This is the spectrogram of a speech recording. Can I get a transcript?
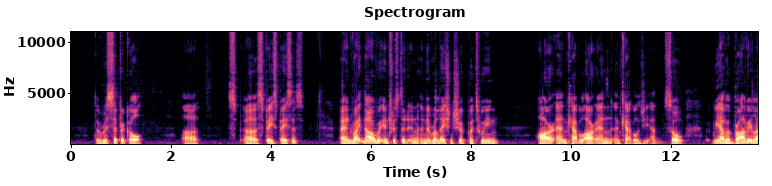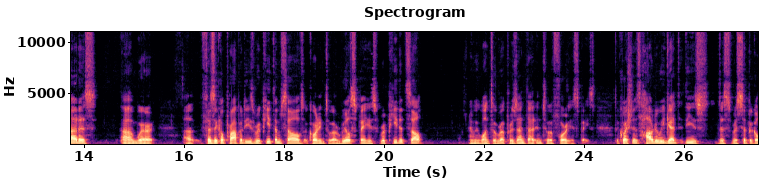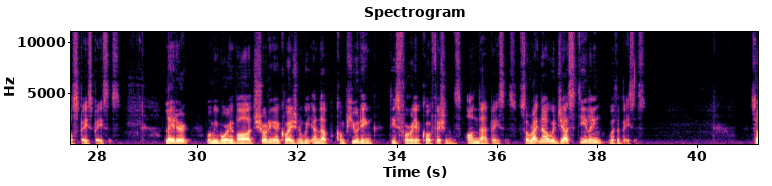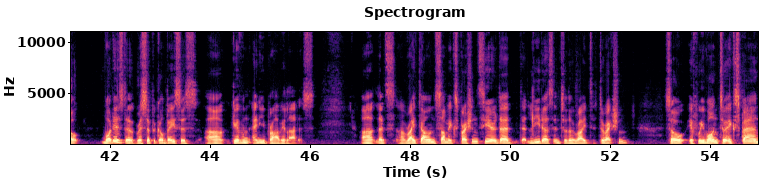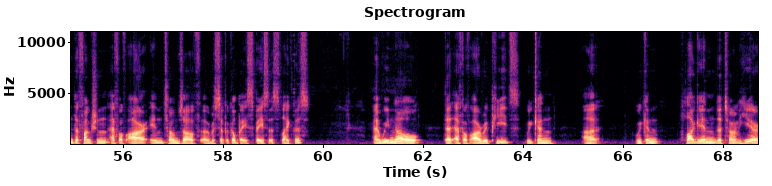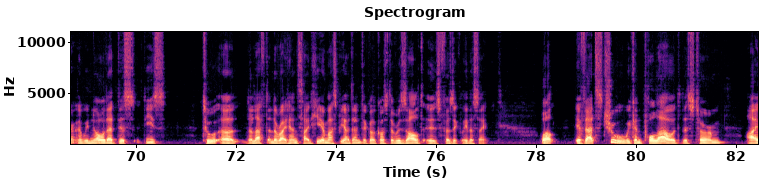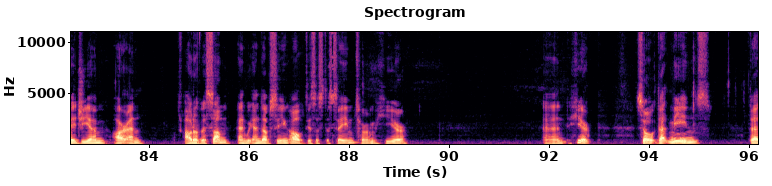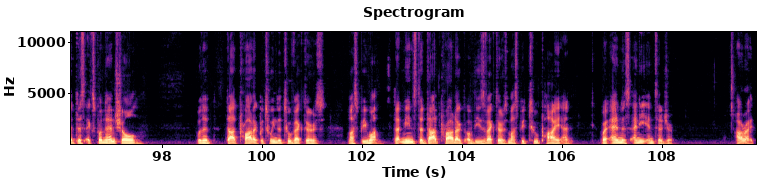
the reciprocal uh, uh, space basis. And right now we're interested in, in the relationship between Rn, capital Rn, and capital Gn. So we have a Bravais lattice um, where uh, physical properties repeat themselves according to a real space repeat itself, and we want to represent that into a Fourier space. The question is, how do we get these this reciprocal space basis? Later, when we worry about Schrodinger equation, we end up computing these Fourier coefficients on that basis. So right now we're just dealing with a basis. So what is the reciprocal basis uh, given any Bravais lattice? Uh, let's uh, write down some expressions here that, that lead us into the right direction. So if we want to expand the function f of r in terms of uh, reciprocal base spaces like this, and we know that f of r repeats, we can uh, we can plug in the term here, and we know that this these two, uh, the left and the right hand side here must be identical because the result is physically the same. Well, if that's true, we can pull out this term IGM Rn out of the sum, and we end up seeing, oh, this is the same term here and here. So that means that this exponential with a dot product between the two vectors must be 1. That means the dot product of these vectors must be 2 pi n, where n is any integer. All right.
